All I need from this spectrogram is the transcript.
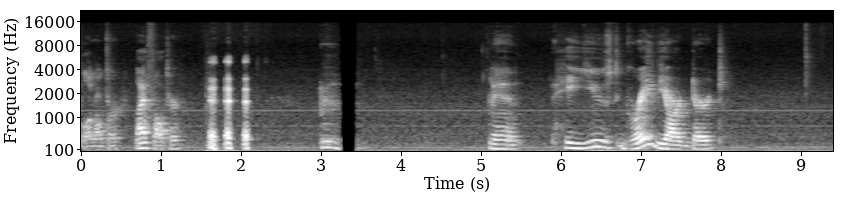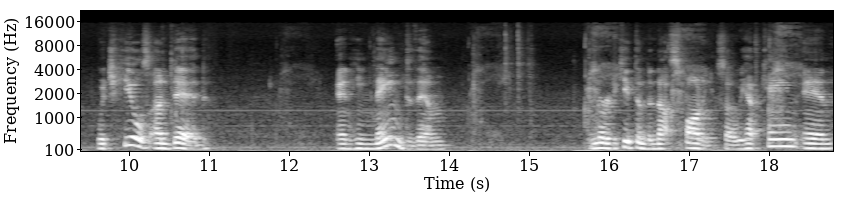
Blood altar. Life altar. and he used graveyard dirt, which heals undead, and he named them in order to keep them to not spawning. So we have Kane and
